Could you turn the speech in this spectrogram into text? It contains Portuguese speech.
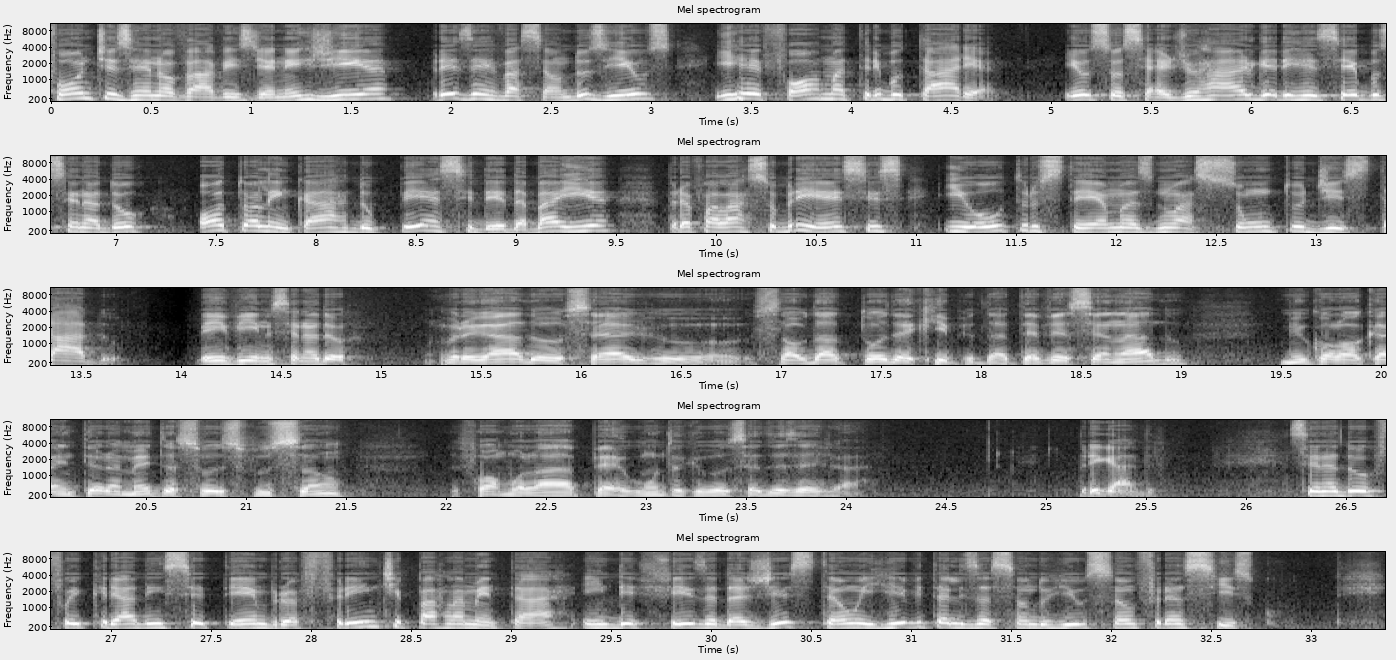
fontes renováveis de energia, preservação dos rios e reforma tributária. Eu sou Sérgio Harger e recebo o senador Otto Alencar, do PSD da Bahia, para falar sobre esses e outros temas no assunto de Estado. Bem-vindo, senador. Obrigado, Sérgio. Saudar toda a equipe da TV Senado. Me colocar inteiramente à sua disposição de formular a pergunta que você desejar. Obrigado. Senador, foi criada em setembro a Frente Parlamentar em Defesa da Gestão e Revitalização do Rio São Francisco.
